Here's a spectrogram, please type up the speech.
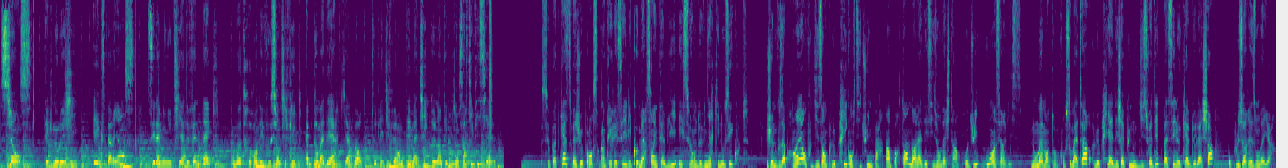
Science, technologie et expérience, c'est la Minutia de Fentech, votre rendez-vous scientifique hebdomadaire qui aborde toutes les différentes thématiques de l'intelligence artificielle. Ce podcast va, je pense, intéresser les commerçants établis et ceux en devenir qui nous écoutent. Je ne vous apprends rien en vous disant que le prix constitue une part importante dans la décision d'acheter un produit ou un service. Nous-mêmes, en tant que consommateurs, le prix a déjà pu nous dissuader de passer le cap de l'achat, pour plusieurs raisons d'ailleurs.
